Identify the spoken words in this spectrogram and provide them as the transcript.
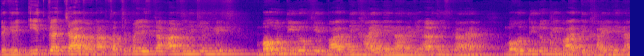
देखिए ईद का चाँद होना सबसे पहले इसका अर्थ लिखेंगे। बहुत दिनों के बाद दिखाई देना, देखिए, अर्थ इसका है, बहुत दिनों के बाद दिखाई देना,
